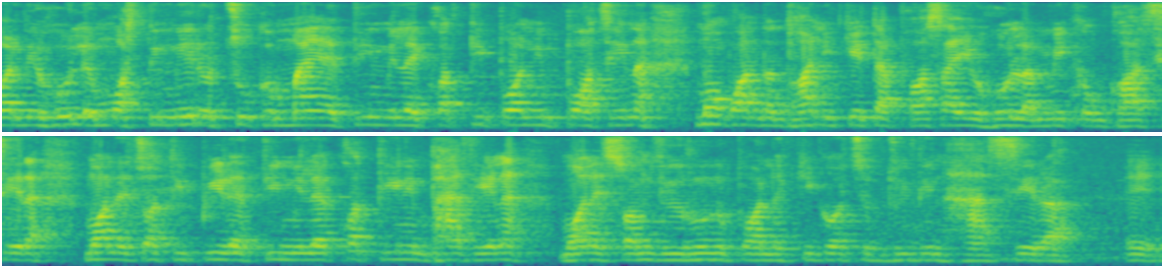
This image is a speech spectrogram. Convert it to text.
गर्दै होले। मस्ती मेरो चुको माया तिमीलाई कति पनि पचेन। म भन्दा धनी केटा फसायो होला मेको घसेर। मलाई जति पीडा तिमीलाई कति नै भाथेन मलाई सम्झि रुनु पर्ने के गर्छु? दुई दिन हाँसेर ए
